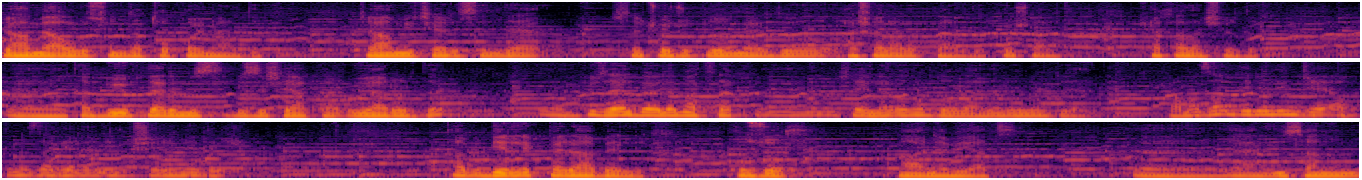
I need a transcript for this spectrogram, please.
Cami avlusunda top oynardık. Cami içerisinde işte çocukluğun verdiği o haşaralık vardı. Koşardık, şakalaşırdık. Ee, tabii büyüklerimiz bizi şey yapar, uyarırdı. Ee, güzel böyle matrak e, şeyler olurdu, olaylar olurdu yani. Ramazan denilince aklınıza gelen ilk şey nedir? Tabii birlik, beraberlik, huzur, maneviyat. Ee, yani insanın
